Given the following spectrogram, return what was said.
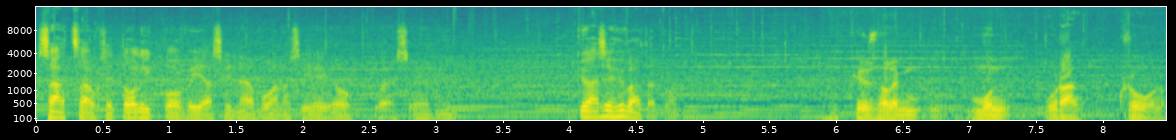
Satsaukset oli kovia sinä vuonna siihen joukkueeseen. Niin kyllä se hyvältä tuntui. Kyllä se oli mun uran kruunu,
